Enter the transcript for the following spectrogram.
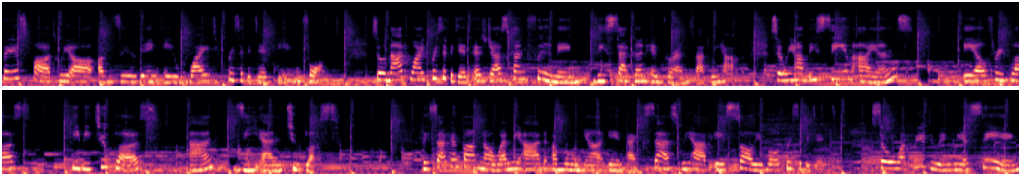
first part we are observing a white precipitate being formed. So that white precipitate is just confirming the second inference that we have. So we have the same ions, Al3+, Pb2+, and Zn2+. The second part now, when we add ammonia in excess, we have a soluble precipitate. So what we're doing, we are saying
